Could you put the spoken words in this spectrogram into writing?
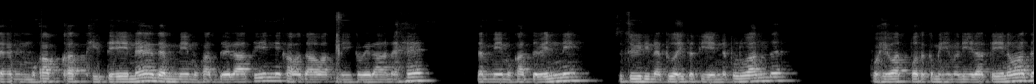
දැන් මොකක්වත් හිතේ නැහැ දැන් මේ මොකද්ද වෙලා තියෙන්නේ? කවදාවත් මේක වෙලා නැහැ. දැන් මේ මොකද්ද වෙන්නේ? සිතුවිලි නැතුව හිත තියෙන්න පුළුවන්ද? කොහෙවත් පොතක මෙහෙම ලියලා තියෙනවද?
